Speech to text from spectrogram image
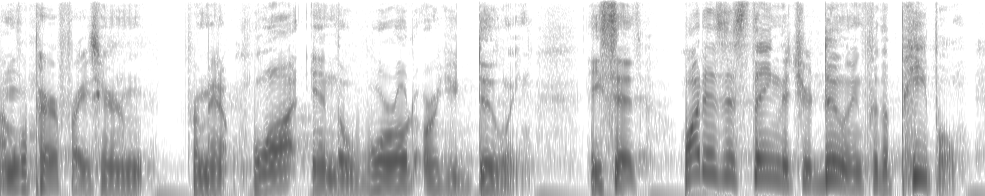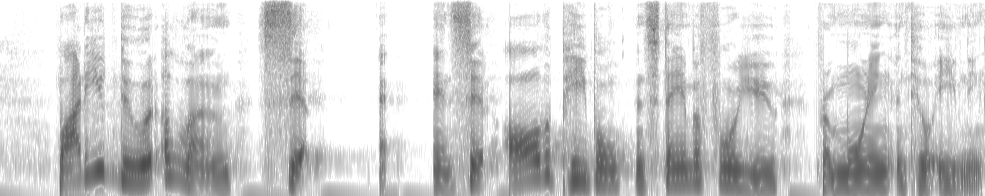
I'm going to paraphrase here a, for a minute. What in the world are you doing? He says, What is this thing that you're doing for the people? Why do you do it alone? Sit and sit all the people and stand before you from morning until evening.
